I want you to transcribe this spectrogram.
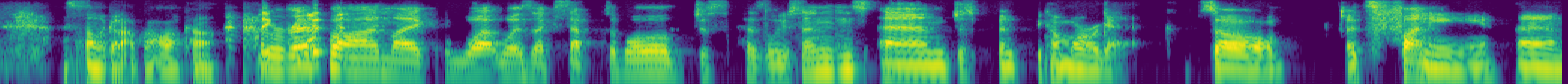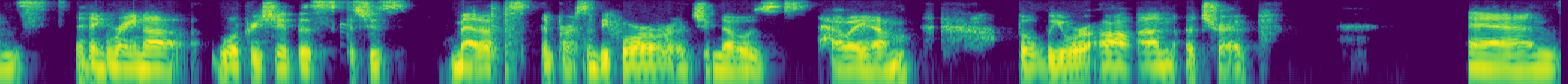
I sound like an alcoholic, huh? The rip on like what was acceptable just has loosened and just been become more organic. So it's funny. And I think Raina will appreciate this because she's met us in person before and she knows how I am. But we were on a trip and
